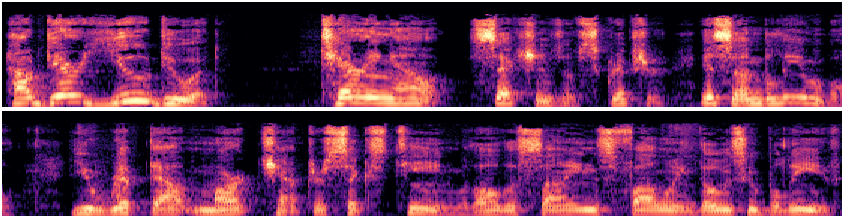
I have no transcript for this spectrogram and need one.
How dare you do it? Tearing out sections of Scripture. It's unbelievable. You ripped out Mark chapter 16 with all the signs following those who believe.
